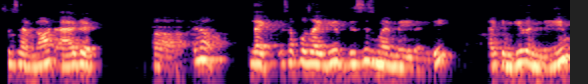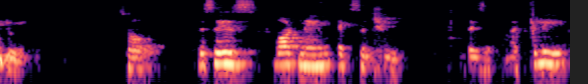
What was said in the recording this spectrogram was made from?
Since I've not added, uh, you know, like suppose I give this is my mail ID, I can give a name to it. So this is what name Excel sheet. It is actually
